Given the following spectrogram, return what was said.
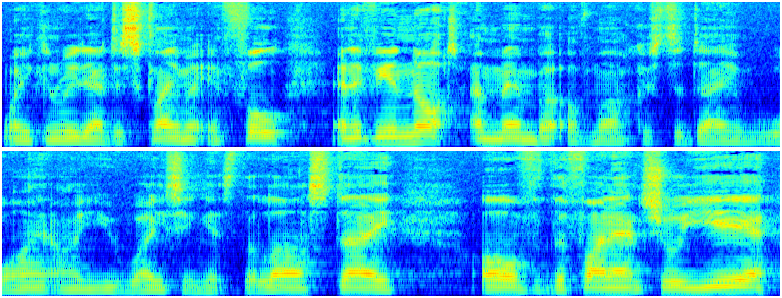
where you can read our disclaimer in full. And if you're not a member of Marcus Today, why are you waiting? It's the last day of the financial year,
